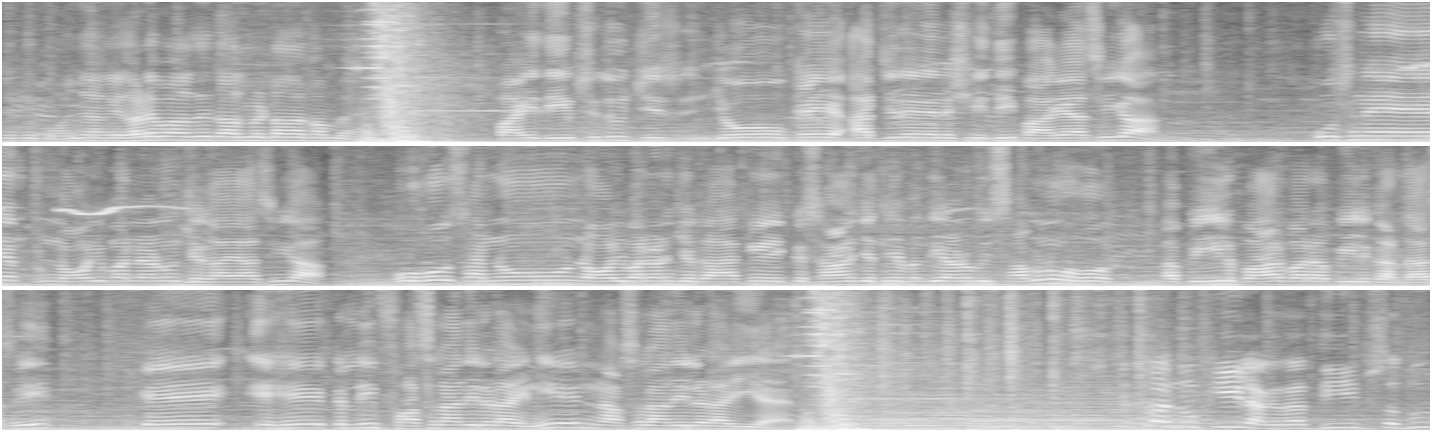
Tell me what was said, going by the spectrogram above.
ਦਿੱਲੀ ਪਹੁੰਚ ਜਾਾਂਗੇ। ਸਾਡੇ ਵਾਸਤੇ 10 ਮਿੰਟਾਂ ਦਾ ਕੰਮ ਹੈ। ਭਾਈ ਦੀਪ ਸਿੱਧੂ ਜਿਸ ਜੋ ਕਿ ਅੱਜ ਦੇ ਦਿਨ ਸ਼ਹੀਦੀ ਪਾ ਗਿਆ ਸੀਗਾ ਉਸਨੇ ਨੌਜਵਾਨਾਂ ਨੂੰ ਜਗਾਇਆ ਸੀਗਾ। ਉਹ ਸਾਨੂੰ ਨੌਜਵਾਨਾਂ ਨੂੰ ਜਗਾ ਕੇ ਕਿਸਾਨ ਜਥੇਬੰਦੀਆਂ ਨੂੰ ਵੀ ਸਭ ਨੂੰ ਉਹ ਅਪੀਲ ਬਾਰ-ਬਾਰ ਅਪੀਲ ਕਰਦਾ ਸੀ ਕਿ ਇਹ ਇਕੱਲੀ ਫਸਲਾਂ ਦੀ ਲੜਾਈ ਨਹੀਂ ਇਹ ਨਸਲਾਂ ਦੀ ਲੜਾਈ ਹੈ। ਤੁਹਾਨੂੰ ਕੀ ਲੱਗਦਾ ਦੀਪ ਸਦੂ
